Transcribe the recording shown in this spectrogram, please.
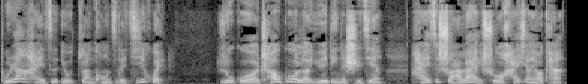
不让孩子有钻空子的机会。如果超过了约定的时间，孩子耍赖说还想要看，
